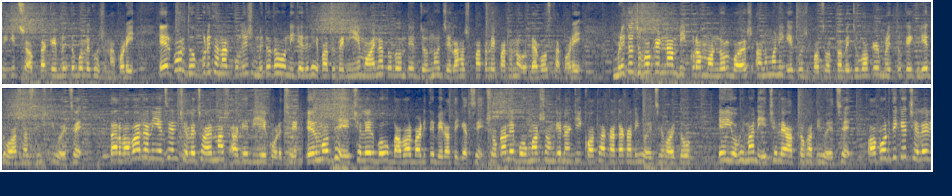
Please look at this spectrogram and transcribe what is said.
চিকিৎসক তাকে মৃত বলে ঘোষণা করে। এরপর ধূপগুড়ি থানার পুলিশ মৃতদেহ নিজেদের হেফাজতে নিয়ে ময়না তদন্তের জন্য জেলা হাসপাতালে পাঠানোর ব্যবস্থা করে। মৃত যুবকের নাম বিক্রম মণ্ডল, বয়স আনুমানিক একুশ বছর, তবে যুবকের মৃত্যুকে ঘিরে ধোঁয়াশার সৃষ্টি হয়েছে। তার বাবা জানিয়েছেন, ছেলে ছয় মাস আগে বিয়ে করেছে। এর মধ্যে ছেলের বউ বাবার বাড়িতে বেড়াতে গেছে। সকালে বৌমার সঙ্গে নাকি কথা কাটাকাটি হয়েছে, হয়তো এই অভিমানে ছেলে আত্মঘাতী হয়েছে। অপরদিকে ছেলের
